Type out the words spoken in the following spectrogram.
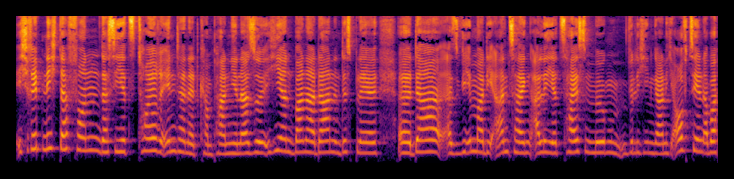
Ich rede nicht davon, dass sie jetzt teure Internetkampagnen, also hier ein Banner, da ein Display, äh, da, also wie immer die Anzeigen alle jetzt heißen mögen, will ich Ihnen gar nicht aufzählen, aber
